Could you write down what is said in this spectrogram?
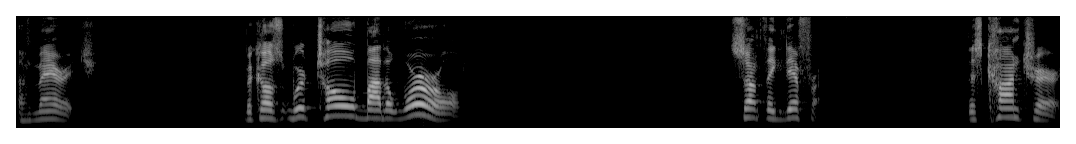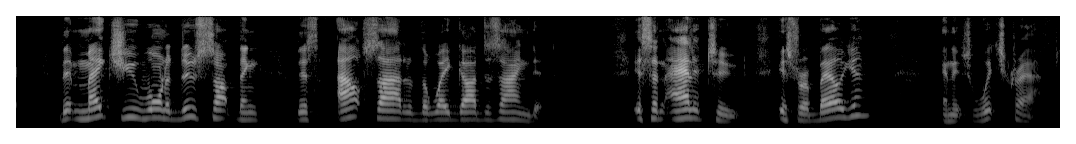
of marriage. Because we're told by the world something different, that's contrary, that makes you want to do something that's outside of the way God designed it. It's an attitude, it's rebellion, and it's witchcraft.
